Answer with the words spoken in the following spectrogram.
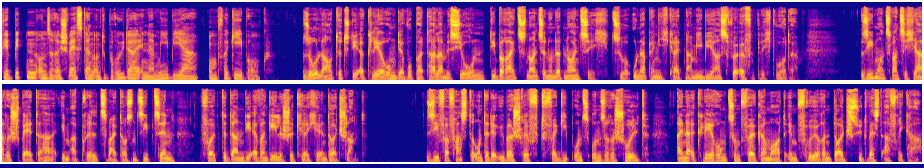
Wir bitten unsere Schwestern und Brüder in Namibia um Vergebung. So lautet die Erklärung der Wuppertaler Mission, die bereits 1990 zur Unabhängigkeit Namibias veröffentlicht wurde. 27 Jahre später, im April 2017, folgte dann die Evangelische Kirche in Deutschland. Sie verfasste unter der Überschrift Vergib uns unsere Schuld eine Erklärung zum Völkermord im früheren Deutsch-Südwestafrika.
